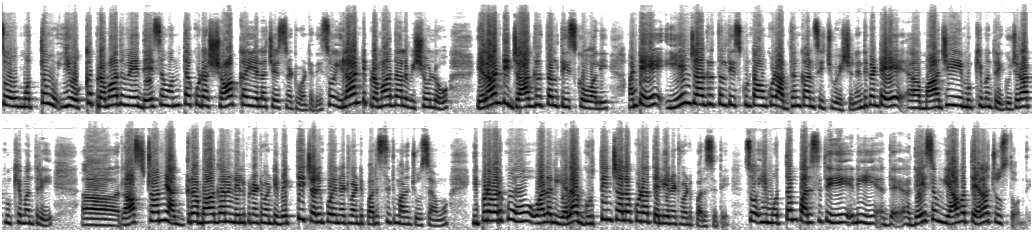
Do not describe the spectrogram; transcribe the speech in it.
సో మొత్తం ఈ ఒక్క ప్రమాదమే దేశం అంతా కూడా షాక్ అయ్యేలా చేసినటువంటిది. సో ఇలాంటి ప్రమాదాల విషయంలో ఎలాంటి జాగ్రత్తలు తీసుకోవాలి? అంటే ఏం జాగ్రత్తలు తీసుకుంటామో కూడా అర్థం కాని సిచ్యువేషన్. ఎందుకంటే మాజీ ముఖ్యమంత్రి గుజరాత్ ముఖ్యమంత్రి రాష్ట్రాన్ని అగ్ర అగ్రభాగాన నిలిపినటువంటి వ్యక్తి చనిపోయినటువంటి పరిస్థితి మనం చూసాము ఇప్పటి వరకు వాళ్ళని ఎలా గుర్తించాలో కూడా తెలియనటువంటి పరిస్థితి. సో ఈ మొత్తం పరిస్థితిని దేశం యావత్ ఎలా చూస్తోంది?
